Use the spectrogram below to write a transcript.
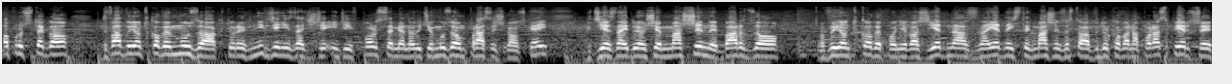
Oprócz tego dwa wyjątkowe muzea, których nigdzie nie znajdziecie indziej w Polsce, mianowicie Muzeum Prasy Śląskiej, gdzie znajdują się maszyny bardzo wyjątkowe, ponieważ jedna z, na jednej z tych maszyn została wydrukowana po raz pierwszy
